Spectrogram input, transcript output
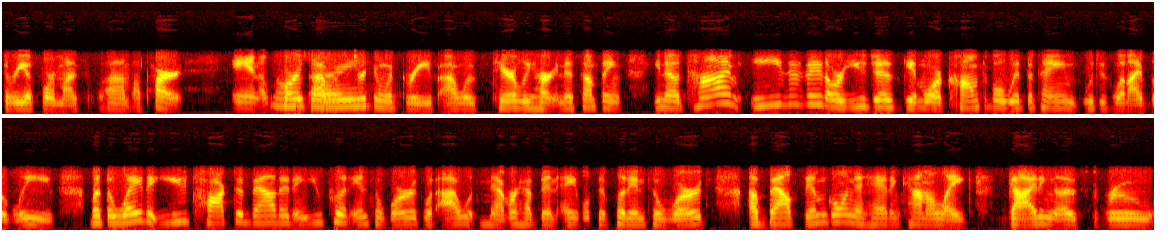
3 or 4 months um apart. And of oh, course I was stricken with grief. I was terribly hurt and it's something, you know, time eases it or you just get more comfortable with the pain, which is what I believe. But the way that you talked about it and you put into words what I would never have been able to put into words about them going ahead and kind of like guiding us through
